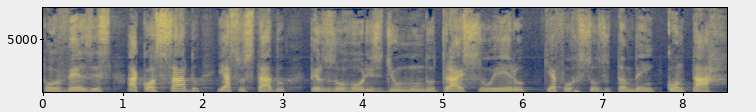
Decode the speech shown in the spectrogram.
por vezes acossado e assustado pelos horrores de um mundo traiçoeiro que é forçoso também contar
